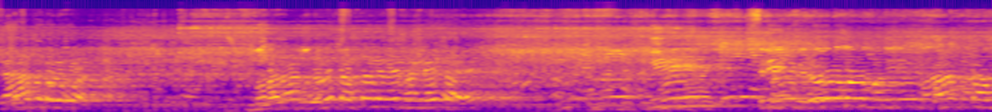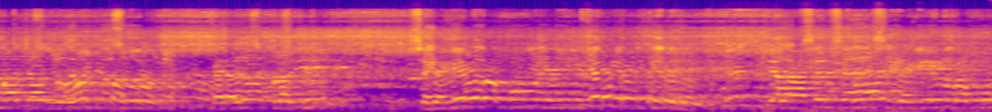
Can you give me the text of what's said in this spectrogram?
त्याचबरोबर मला बोलत असताना हे सांगायचं आहे की श्री विरोध मंदिर बांधकामाच्या सुरुवातीपासून कैलासवासी शेंगे बापू यांनी इतके प्रयत्न केले की अक्षरशः शेंगे बापू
